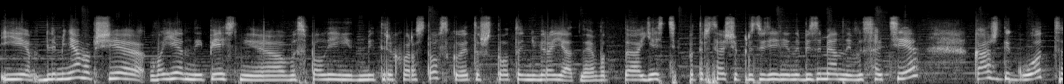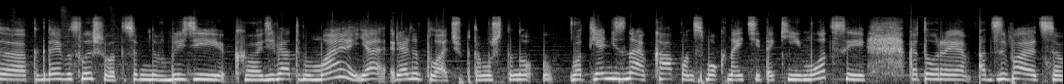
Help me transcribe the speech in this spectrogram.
И для меня вообще военные песни в исполнении Дмитрия Хворостовского это что-то невероятное. Вот а, есть потрясающее произведение на безымянной высоте. Каждый год, а, когда я его слышу, вот особенно вблизи к 9 мая, я реально плачу, потому что, ну, вот я не знаю, как он смог найти такие эмоции, которые отзываются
